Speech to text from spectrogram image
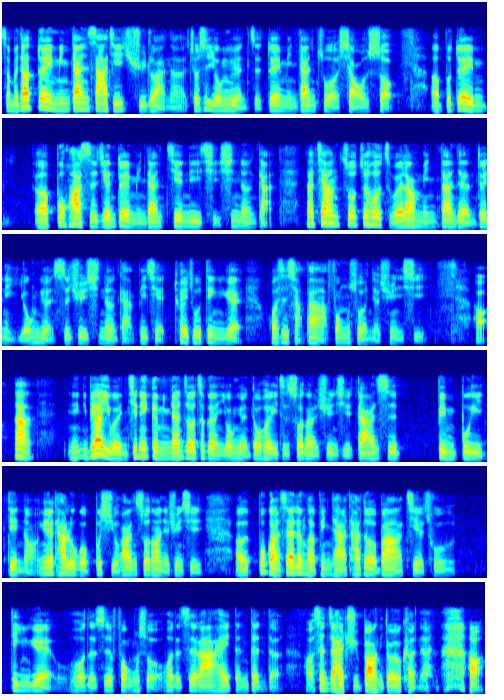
什么叫对名单杀鸡取卵呢？就是永远只对名单做销售，而不对。而不花时间对名单建立起信任感，那这样做最后只会让名单的人对你永远失去信任感，并且退出订阅，或是想办法封锁你的讯息。好，那你你不要以为你建立一个名单之后，这个人永远都会一直收到你讯息，答案是并不一定哦，因为他如果不喜欢收到你的讯息，呃，不管是在任何平台，他都有办法解除订阅，或者是封锁，或者是拉黑等等的，好，甚至还举报你都有可能。好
